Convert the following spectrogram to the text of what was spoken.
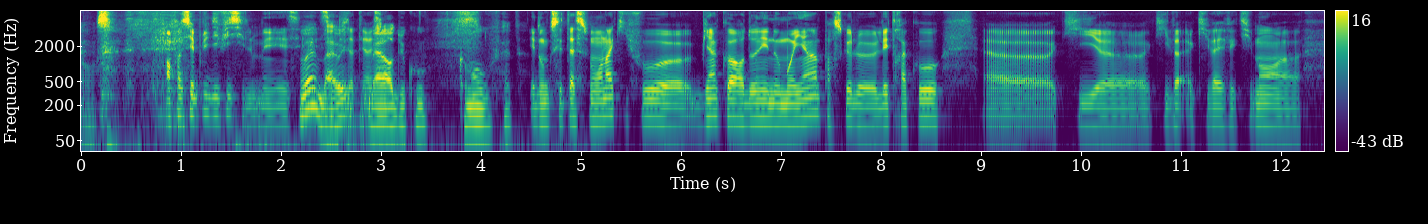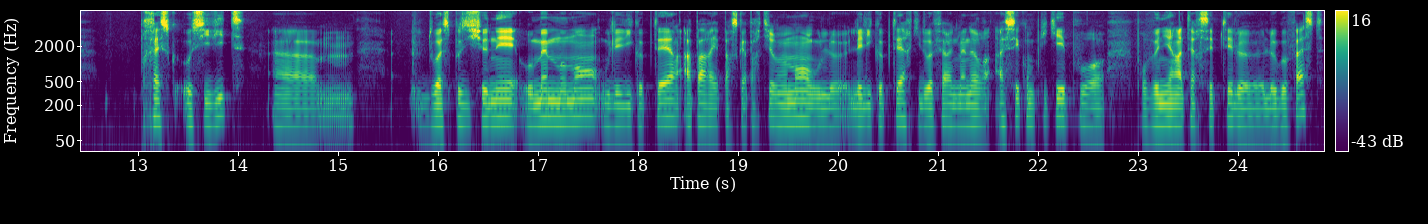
enfin, c'est plus difficile, mais c'est ouais, bah plus oui. intéressant. Mais alors, du coup, comment vous faites? Et donc, c'est à ce moment-là qu'il faut bien coordonner nos moyens parce que l'étraco qui, qui, va, qui va effectivement presque aussi vite doit se positionner au même moment où l'hélicoptère apparaît. Parce qu'à partir du moment où l'hélicoptère, qui doit faire une manœuvre assez compliquée pour, pour venir intercepter le, le GoFast,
